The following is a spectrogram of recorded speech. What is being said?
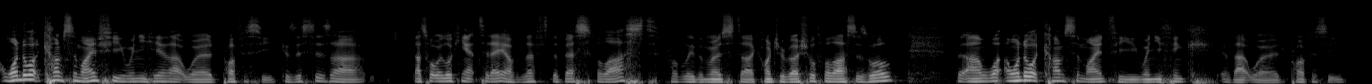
wonder what comes to mind for you when you hear that word prophecy, because this is uh, that's what we're looking at today. I've left the best for last, probably the most uh, controversial for last as well. But um, wh- I wonder what comes to mind for you when you think of that word, prophecy.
